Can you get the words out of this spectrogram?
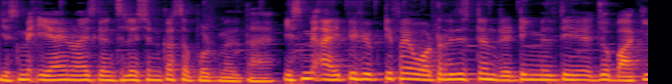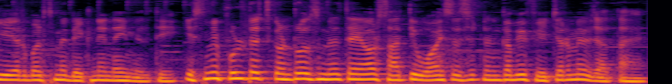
जिसमें ए आई नॉइस कैंसिलेशन का सपोर्ट मिलता है। इसमें आईपी वाटर रेजिस्टेंट रेटिंग मिलती है, जो बाकी ईयरबड्स में देखने नहीं मिलती। इसमें फुल टच कंट्रोल्स मिलते हैं और साथ ही वॉइस असिस्टेंट का भी फीचर मिल जाता है।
